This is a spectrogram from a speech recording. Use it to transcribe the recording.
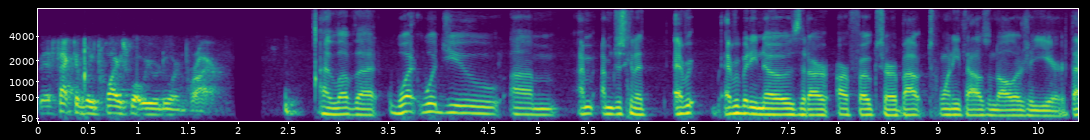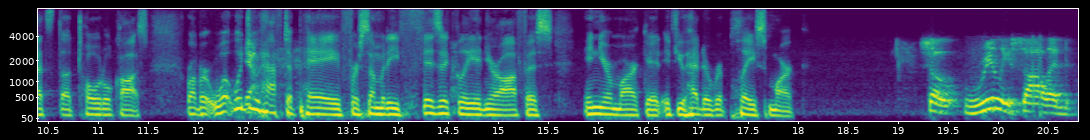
effectively twice what we were doing prior. I love that. What would you? Um, I'm I'm just gonna every everybody knows that our, our folks are about twenty thousand dollars a year. That's the total cost. Robert, what would yeah. you have to pay for somebody physically in your office in your market if you had to replace Mark? So really solid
